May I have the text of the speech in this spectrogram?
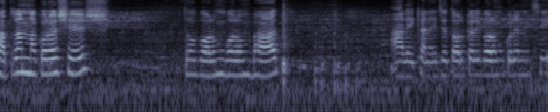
ভাত রান্না করা শেষ। তো গরম গরম ভাত। আর এখানে যে তরকারি গরম করে নিছি।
